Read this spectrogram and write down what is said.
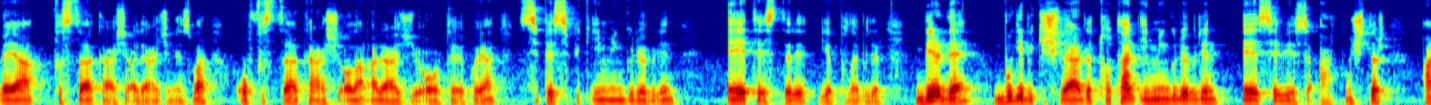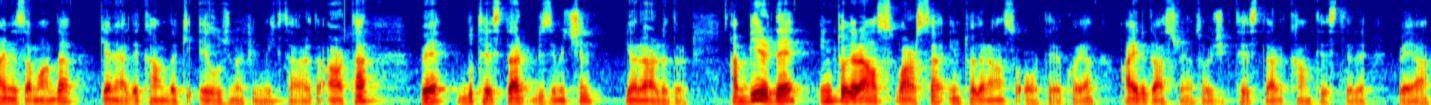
veya fıstığa karşı alerjiniz var. O fıstığa karşı olan alerjiyi ortaya koyan spesifik immunoglobulin E testleri yapılabilir. Bir de bu gibi kişilerde total immunoglobulin E seviyesi artmıştır. Aynı zamanda genelde kandaki eozinofil miktarı da artar ve bu testler bizim için yararlıdır. Ha bir de intolerans varsa intoleransı ortaya koyan ayrı gastroenterolojik testler, kan testleri veya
